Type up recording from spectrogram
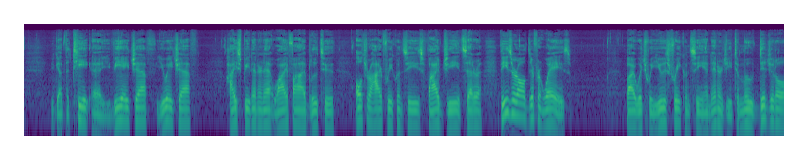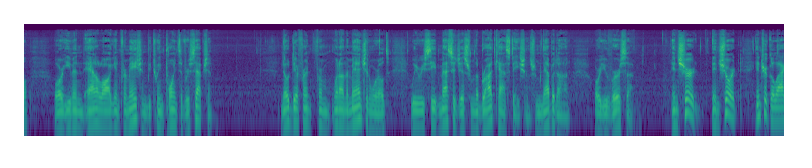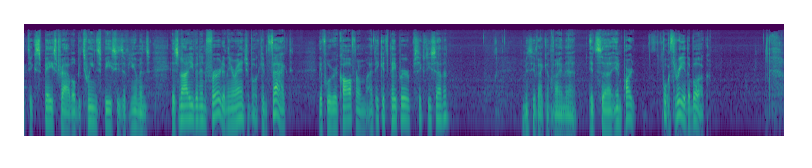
You got the T, uh, VHF, UHF, high speed internet, Wi Fi, Bluetooth, ultra high frequencies, 5G, etc. These are all different ways by which we use frequency and energy to move digital or even analog information between points of reception. No different from when on the mansion worlds we receive messages from the broadcast stations from Nebadon or Uversa. In short, in short, intergalactic space travel between species of humans is not even inferred in the Urantia book. In fact, if we recall from, I think it's paper 67. Let me see if I can find that. It's uh, in part four, three of the book.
